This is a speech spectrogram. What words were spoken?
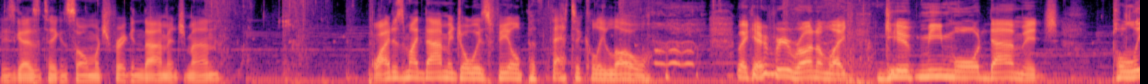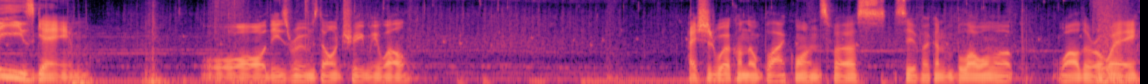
These guys are taking so much friggin' damage, man. Why does my damage always feel pathetically low? like every run, I'm like, give me more damage. Please, game. Oh, these rooms don't treat me well. I should work on the black ones first. See if I can blow them up while they're away.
